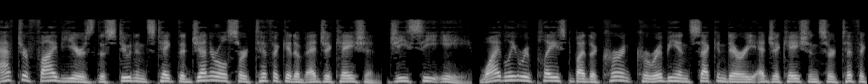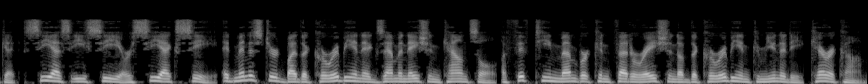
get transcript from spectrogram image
After five years the students take the General Certificate of Education GCE, widely replaced by the current Caribbean Secondary Education Certificate CSEC or CXC administered by the Caribbean Examination Council a 15-member confederation of the Caribbean Community CARICOM.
